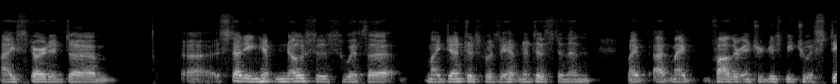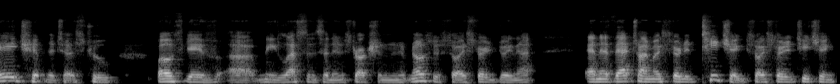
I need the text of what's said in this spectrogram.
I started um, uh, studying hypnosis with uh, my dentist was a hypnotist, and then my uh, my father introduced me to a stage hypnotist who both gave uh, me lessons and instruction in hypnosis. So I started doing that. And at that time I started teaching. So I started teaching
